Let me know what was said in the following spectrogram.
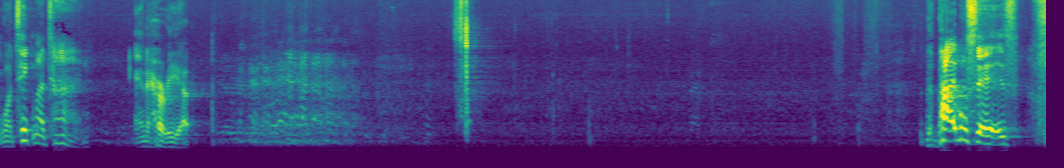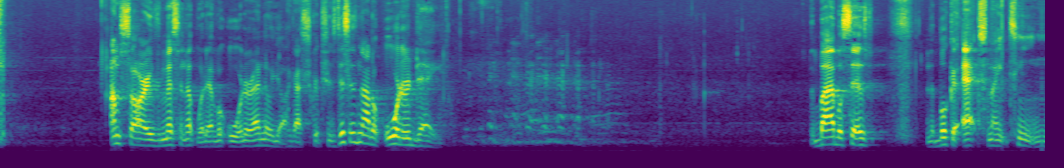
I'm going to take my time and hurry up. Bible says, I'm sorry for messing up whatever order. I know y'all got scriptures. This is not an order day. the Bible says in the book of Acts 19,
